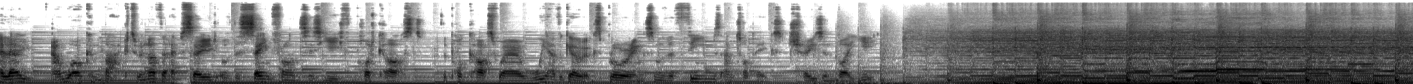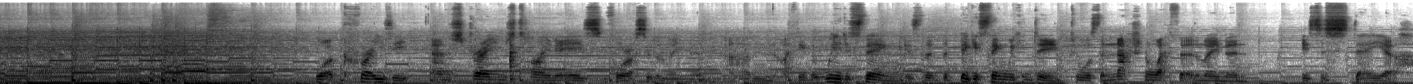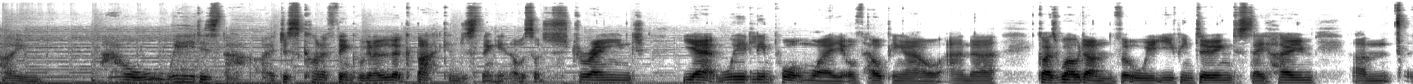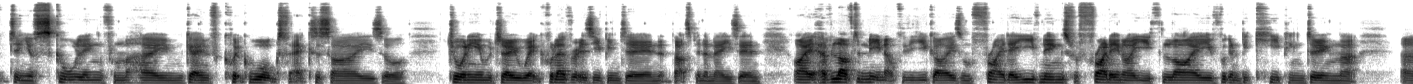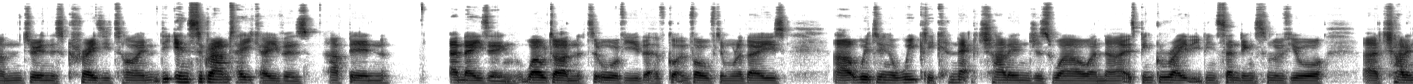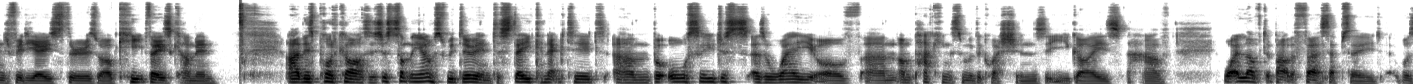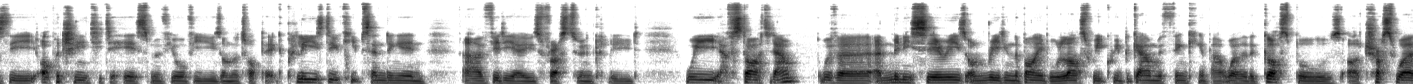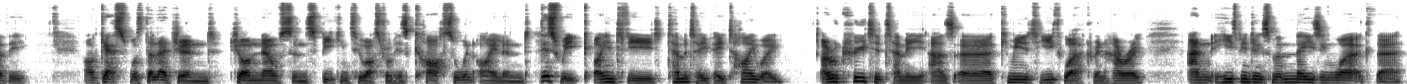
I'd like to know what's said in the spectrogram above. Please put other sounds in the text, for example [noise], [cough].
Hello, and welcome back to another episode of the St. Francis Youth Podcast, the podcast where we have a go exploring some of the themes and topics chosen by you. What a crazy and strange time it is for us at the moment. Um, I think the weirdest thing is that the biggest thing we can do towards the national effort at the moment is to stay at home how weird is that? I just kind of think we're going to look back and just think, yeah, that was such a strange, yet weirdly important way of helping out. And uh, guys, well done for all you've been doing to stay home, um, doing your schooling from home, going for quick walks for exercise, or joining in with Joe Wicks, whatever it is you've been doing, that's been amazing. I have loved meeting up with you guys on Friday evenings for Friday Night Youth Live. We're going to be keeping doing that um, during this crazy time. The Instagram takeovers have been amazing. Well done to all of you that have got involved in one of those. Uh, we're doing a weekly Connect challenge as well, and uh, it's been great that you've been sending some of your uh, challenge videos through as well. Keep those coming. Uh, this podcast is just something else we're doing to stay connected, um, but also just as a way of um, unpacking some of the questions that you guys have. What I loved about the first episode was the opportunity to hear some of your views on the topic. Please do keep sending in uh, videos for us to include. We have started out with a, a mini series on reading the Bible. Last week we began with thinking about whether the Gospels are trustworthy. Our guest was the legend, John Nelson, speaking to us from his castle in Ireland. This week I interviewed Temitope Taiwo. I recruited Temi as a community youth worker in Harrow and he's been doing some amazing work there.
